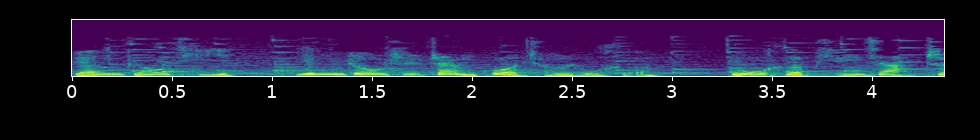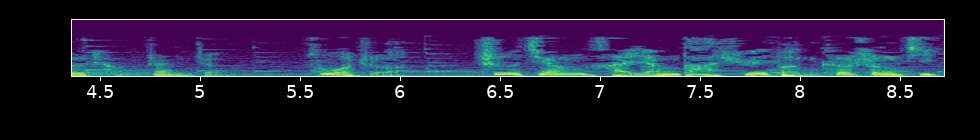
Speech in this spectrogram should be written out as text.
原标题：英州之战过程如何？如何评价这场战争？作者：浙江海洋大学本科生季。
